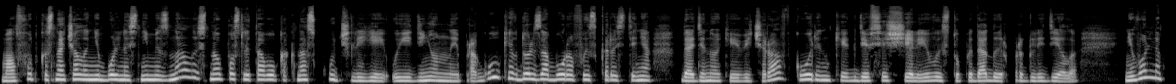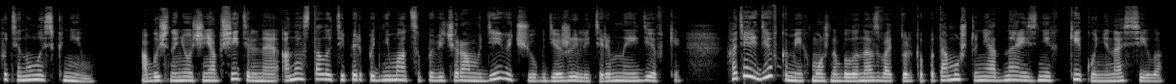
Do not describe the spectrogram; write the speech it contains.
Малфутка сначала не больно с ними зналась, но после того, как наскучили ей уединенные прогулки вдоль заборов и скоростеня, да одинокие вечера в Горенке, где все щели и выступы до дыр проглядела, невольно потянулась к ним. Обычно не очень общительная, она стала теперь подниматься по вечерам в девичью, где жили теремные девки. Хотя и девками их можно было назвать только потому, что ни одна из них кику не носила,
